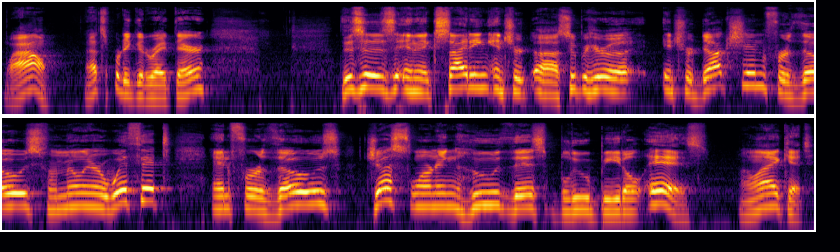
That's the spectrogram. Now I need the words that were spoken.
Wow, that's pretty good right there. This is an exciting uh, superhero introduction for those familiar with it and for those just learning who this Blue Beetle is. I like it.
